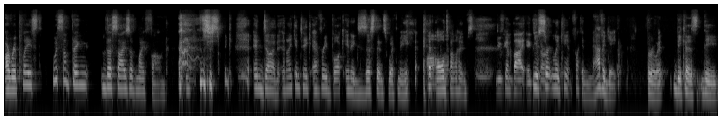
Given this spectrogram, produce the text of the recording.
are replaced with something the size of my phone. it's just like and done, and I can take every book in existence with me at all times. you can buy You certainly can't fucking navigate through it because the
